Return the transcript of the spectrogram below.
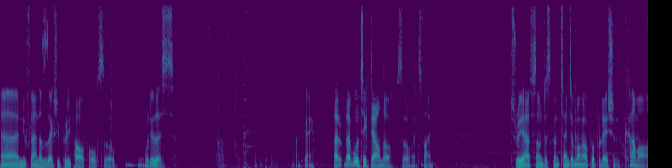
Uh, New Flanders is actually pretty powerful, so we'll do this. Okay. That, that will tick down, though, so it's fine. Tree have some discontent among our population. Come on.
